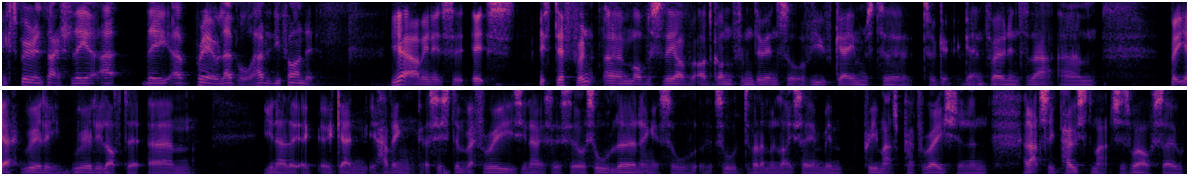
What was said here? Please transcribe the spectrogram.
experience actually at the at Priaulx level. How did you find it? Yeah, I mean it's it's it's different. Um, obviously, I've I'd gone from doing sort of youth games to to get, getting thrown into that. Um, but yeah, really really loved it. Um, you know, again, having assistant referees, you know, it's, it's, it's all learning, it's all it's all development, like you say, in, in pre-match preparation and, and actually post-match as well. So,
